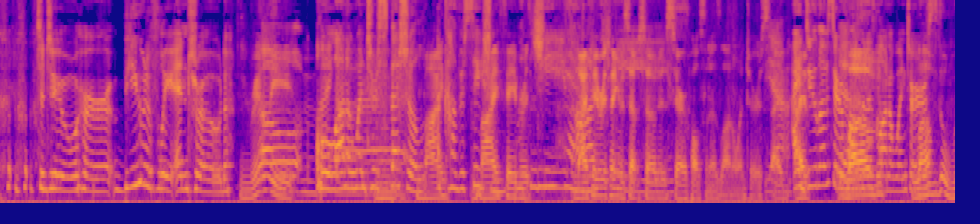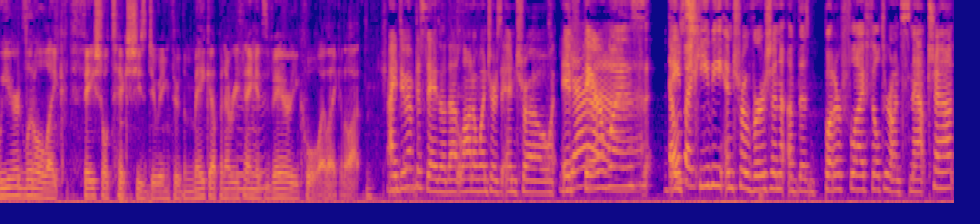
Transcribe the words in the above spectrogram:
to do her beautifully introed Really? Oh my God. Winter special, my a conversation. my favorite with Cheese my on favorite thing in this episode is. Sarah Paulson as Lana Winters. Yeah. I do love Sarah Yeah. Paulson as Lana Winters. I love the weird little like facial ticks she's doing through the makeup and everything. Mm-hmm. It's very cool. I like it a lot. I do have to say though that Lana Winters intro, if Yeah. there was That a was like- TV intro version of the butterfly filter on Snapchat,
